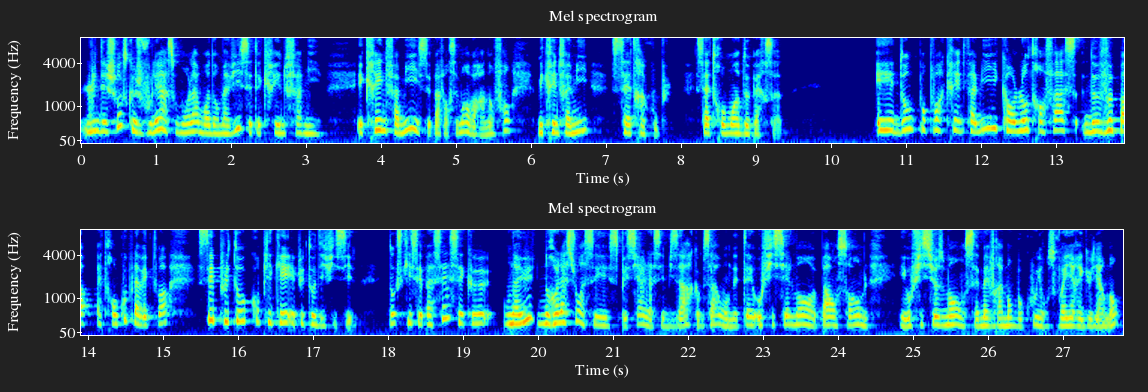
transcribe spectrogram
l'une des choses que je voulais à ce moment-là, moi, dans ma vie, c'était créer une famille. Et créer une famille, c'est pas forcément avoir un enfant, mais créer une famille, c'est être un couple. C'est être au moins deux personnes. Et donc, pour pouvoir créer une famille, quand l'autre en face ne veut pas être en couple avec toi, c'est plutôt compliqué et plutôt difficile. Donc, ce qui s'est passé, c'est que on a eu une relation assez spéciale, assez bizarre, comme ça, où on était officiellement pas ensemble, et officieusement, on s'aimait vraiment beaucoup et on se voyait régulièrement.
